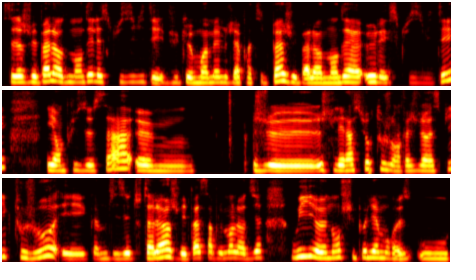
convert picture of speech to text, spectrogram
C'est-à-dire, je vais pas leur demander l'exclusivité, vu que moi-même je la pratique pas, je vais pas leur demander à eux l'exclusivité. Et en plus de ça. euh, je, je, les rassure toujours, en fait, je leur explique toujours. Et comme je disais tout à l'heure, je vais pas simplement leur dire oui, euh, non, je suis polyamoureuse ou,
